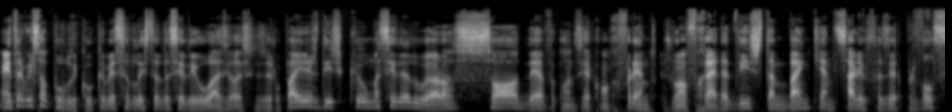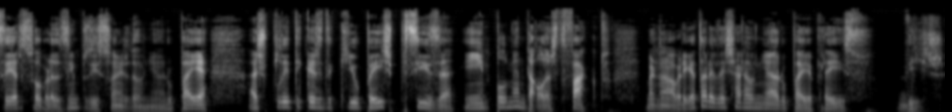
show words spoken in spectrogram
Em entrevista ao público, o cabeça de lista da CDU às eleições europeias diz que uma saída do euro só deve acontecer com referendo. João Ferreira diz também que é necessário fazer prevalecer sobre as imposições da União Europeia as políticas de que o país precisa e implementá-las de facto, mas não é obrigatório deixar a União Europeia para isso, diz.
